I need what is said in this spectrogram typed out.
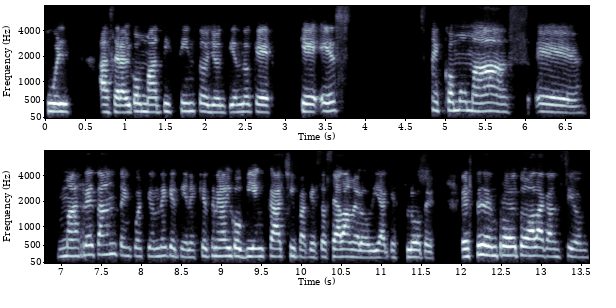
full hacer algo más distinto. Yo entiendo que, que es, es como más, eh, más retante en cuestión de que tienes que tener algo bien catchy para que esa sea la melodía que explote. Este dentro de toda la canción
